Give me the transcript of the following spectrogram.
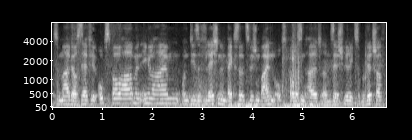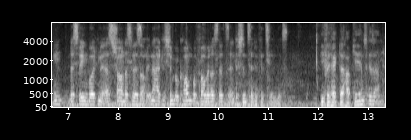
Zumal wir auch sehr viel Obstbau haben in Ingelheim und diese Flächen im Wechsel zwischen Wein und Obstbau sind halt ähm, sehr schwierig zu bewirtschaften. Deswegen wollten wir erst schauen, dass wir das auch inhaltlich hinbekommen, bevor wir das letztendlich dann zertifizieren müssen. Wie viel Hektar habt ihr insgesamt?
